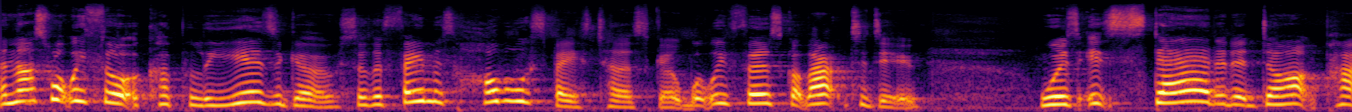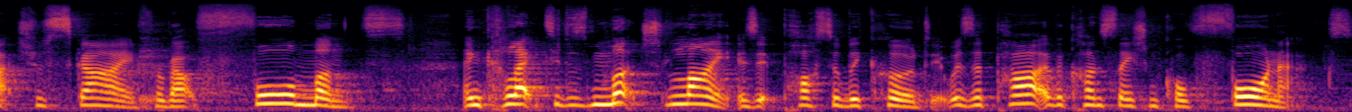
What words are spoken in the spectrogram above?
And that's what we thought a couple of years ago. So the famous Hubble Space Telescope, what we first got that to do was it stared at a dark patch of sky for about four months and collected as much light as it possibly could. It was a part of a constellation called Fornax.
